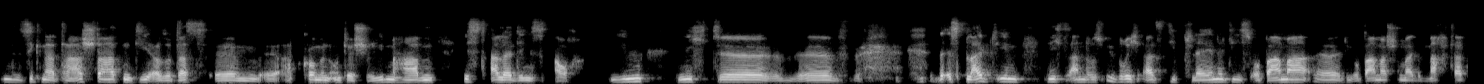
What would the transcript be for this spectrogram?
Signatarstaaten, die also das ähm, äh, Abkommen unterschrieben haben, ist allerdings auch ihm nicht, äh, äh, es bleibt ihm nichts anderes übrig, als die Pläne, die es Obama, äh, die Obama schon mal gemacht hat,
